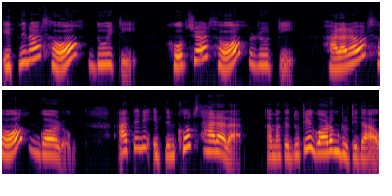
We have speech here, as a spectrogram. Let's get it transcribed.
ইতনিন অর্থ, দুইটি। খুব অর্থ, রুটি। হারারা অর্থ, গরম। আতেনি ইতনিন খুব সারারা। আমাকে দুটি গরম রুটি দাও।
